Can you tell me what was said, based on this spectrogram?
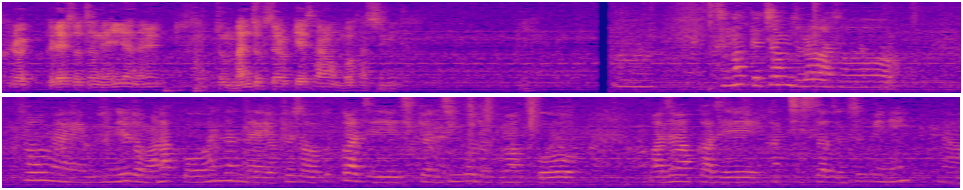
그러, 그래서 저는 1년을 좀 만족스럽게 살아온 것 같습니다. 어, 중학교 처음 들어와서 처음에 무슨 일도 많았고 했는데 옆에서 끝까지 지켜준 친구도 고맙고 마지막까지 같이 있어준 수빈이 나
